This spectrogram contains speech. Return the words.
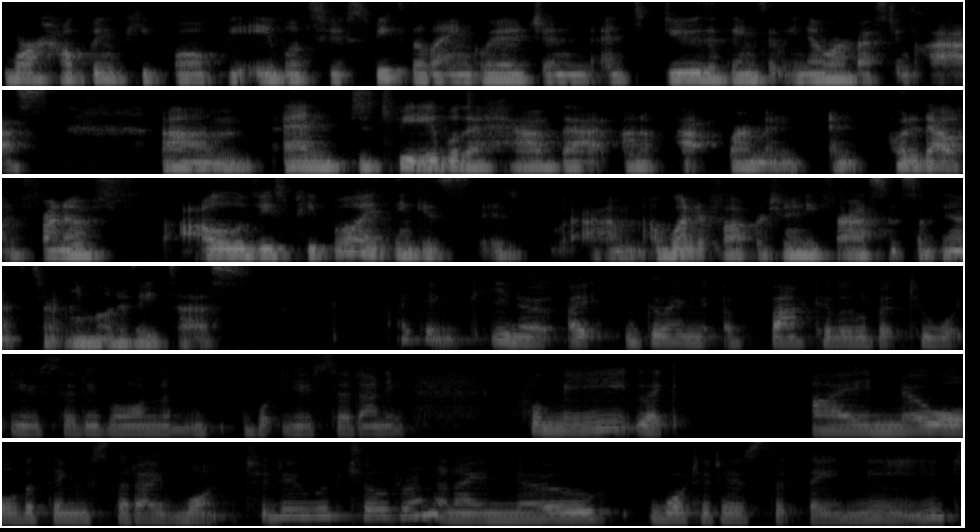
we're helping people be able to speak the language and and to do the things that we know are best in class um, and to be able to have that on a platform and, and put it out in front of all of these people i think is, is um, a wonderful opportunity for us and something that certainly motivates us I think, you know, I going back a little bit to what you said, Yvonne, and what you said, Annie. For me, like I know all the things that I want to do with children and I know what it is that they need,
